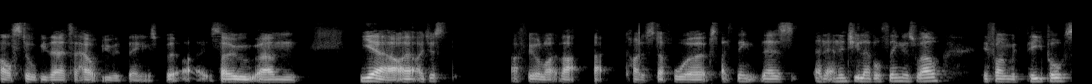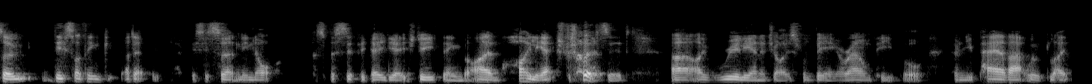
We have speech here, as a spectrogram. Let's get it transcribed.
I'll still be there to help you with things. But uh, so um, yeah, I, I, just I feel like that that kind of stuff works. I think there's an energy level thing as well. If I'm with people, so this I think I don't. This is certainly not a specific ADHD thing, but I am highly extroverted. Uh, I really energize from being around people, and you pair that with like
